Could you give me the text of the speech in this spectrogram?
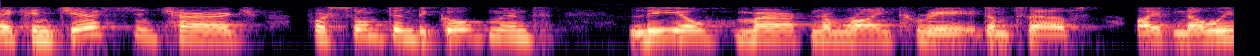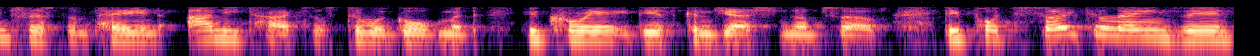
a congestion charge for something the government, Leo, Martin, and Ryan created themselves? I have no interest in paying any taxes to a government who created this congestion themselves. They put cycle lanes in,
